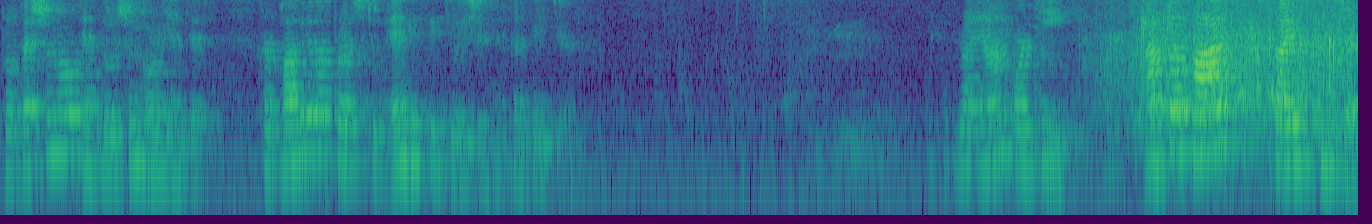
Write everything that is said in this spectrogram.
professional, and solution-oriented. Her positive approach to any situation is contagious. Ryan Ortiz, Aptos High science teacher.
